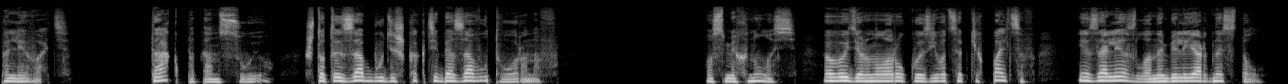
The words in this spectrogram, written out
Плевать. Так потанцую, что ты забудешь, как тебя зовут, Воронов. Усмехнулась выдернула руку из его цепких пальцев и залезла на бильярдный стол.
